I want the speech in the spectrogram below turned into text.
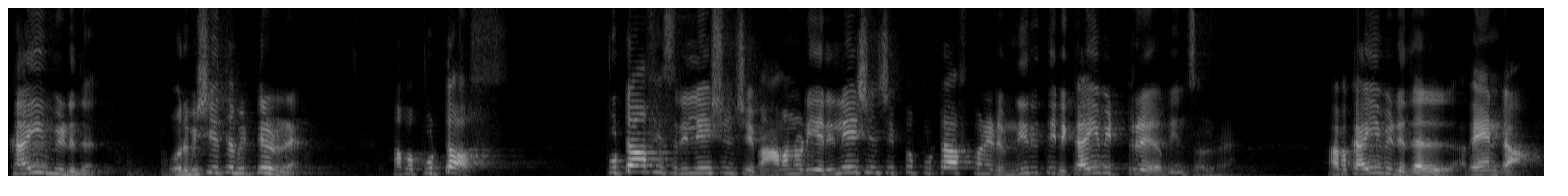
கைவிடுதல். ஒரு விஷயத்தை விட்டுடுறேன். அப்போ put off put off is relationship அவனுடைய ரிலேஷன்ஷிப்பை புட் ஆஃப் பண்ணிடும் நிறுத்திடு. கைவிட்டுரு அப்படின்னு சொல்கிறேன் அப்போ கைவிடுதல். வேண்டாம்.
